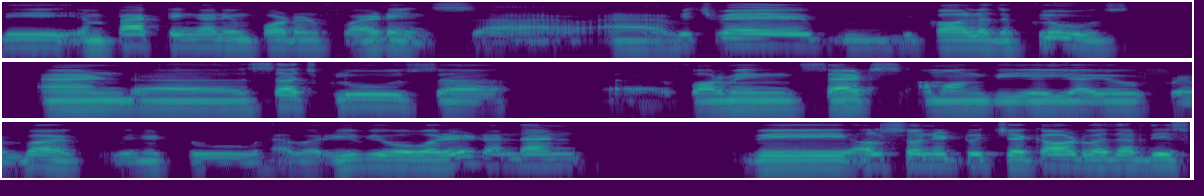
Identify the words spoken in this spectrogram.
the impacting and important findings, uh, uh, which way we call as the clues, and uh, such clues forming sets among the AEIO framework. We need to have a review over it, and then we also need to check out whether these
